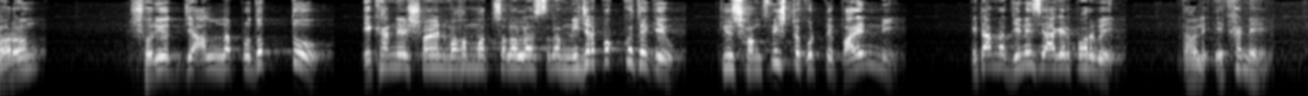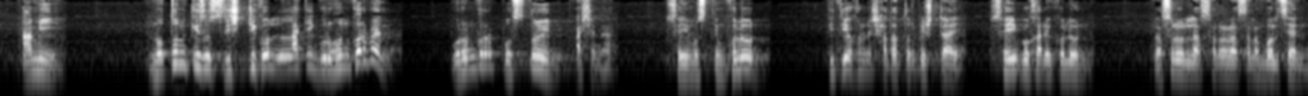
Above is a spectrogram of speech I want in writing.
বরং শরীয়ত যে আল্লাহ প্রদত্ত, এখানে স্বয়ং মোহাম্মদ সাল্লা সাল্লাম নিজের পক্ষ থেকেও কিছু সংশ্লিষ্ট করতে পারেননি এটা আমরা জেনেছি আগের পর্বে। তাহলে এখানে আমি নতুন কিছু সৃষ্টি করলা কি গ্রহণ করবেন? গ্রহণ করার প্রশ্নই আসে না। সেই মুসলিম খুলুন। তৃতীয় খণ্ডে সাতাত্তর পৃষ্ঠায় সেই বুখারি খুলুন। রসুল্লাহ সাল্লাহ সাল্লাম বলছেন,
